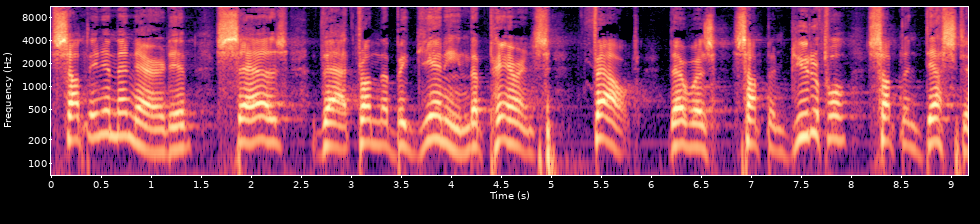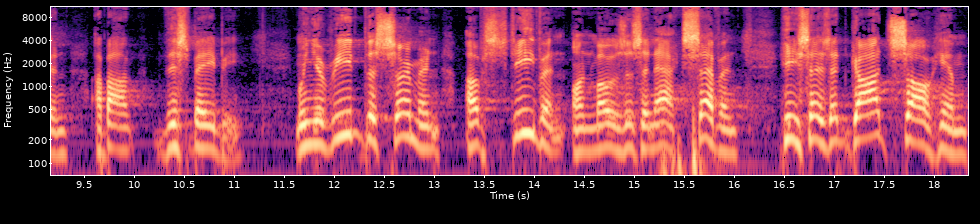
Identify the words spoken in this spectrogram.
Something in the narrative says that from the beginning, the parents felt there was something beautiful, something destined about this baby. When you read the sermon of Stephen on Moses in Acts 7, he says that God saw him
